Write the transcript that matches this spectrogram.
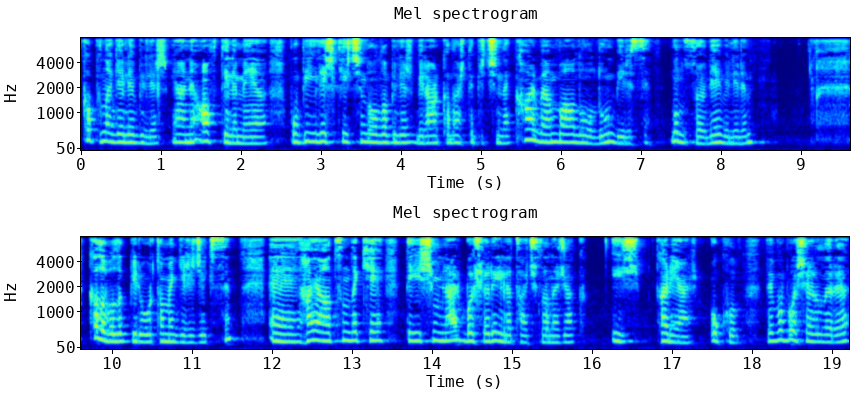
kapına gelebilir. Yani af dilemeye bu bir ilişki içinde olabilir bir arkadaşlık içinde kalben bağlı olduğum birisi. Bunu söyleyebilirim kalabalık bir ortama gireceksin. Ee, hayatındaki değişimler başarıyla taçlanacak. İş, kariyer, okul ve bu başarıları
